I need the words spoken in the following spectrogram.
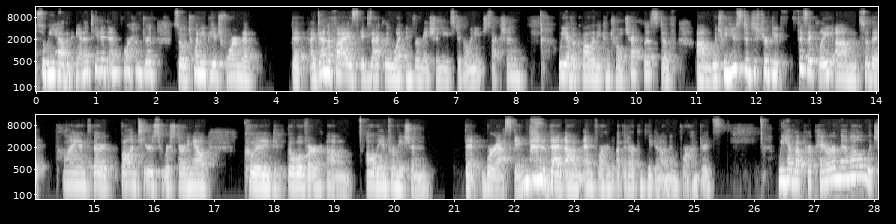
So we have an annotated N400, so a 20 page form that, that identifies exactly what information needs to go in each section. We have a quality control checklist of um, which we used to distribute physically um, so that clients or volunteers who are starting out could go over um, all the information that we're asking that um, N400 that are completed on N400s. We have a preparer memo, which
